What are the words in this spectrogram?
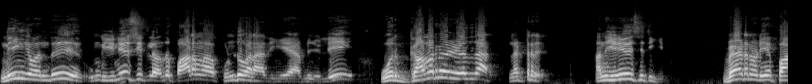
நீங்க வந்து உங்க யூனிவர்சிட்டியில வந்து பாடமாக கொண்டு வராதீங்க அப்படின்னு சொல்லி ஒரு கவர்னர் எழுதுறார் லெட்டர் அந்த யூனிவர்சிட்டிக்கு வேடனுடைய பா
